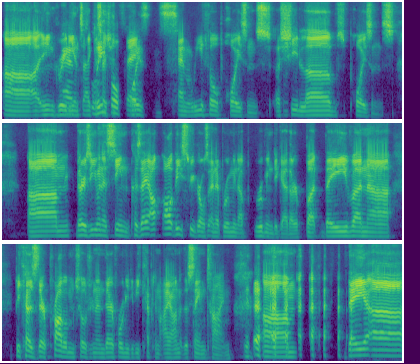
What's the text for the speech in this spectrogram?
uh, ingredients. and I guess I lethal should say, poisons. and lethal poisons. Uh, she loves poisons. Um, there's even a scene because they all, all these three girls end up rooming up rooming together, but they even uh, because they're problem children and therefore need to be kept an eye on at the same time. Um, they uh,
